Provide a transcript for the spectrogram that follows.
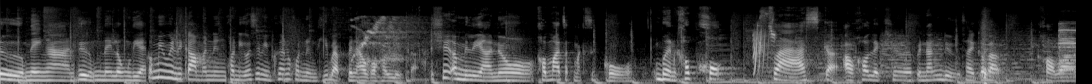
ดื่มในงานดื่มในโรงเรียนก็มีพิธีกรรมอันนึงพอดีก็จะมีเพื่อนคนหนึ่งที่แบบเป็น alcoholic อะชื่ออเมลิอาโนเขามาจากเม็กซิโก เหมือนเขาพก flask กับเอาเข้าเลคเชอร์ไปนั่งดื่มใช่ก็แบบ ขอว่าง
